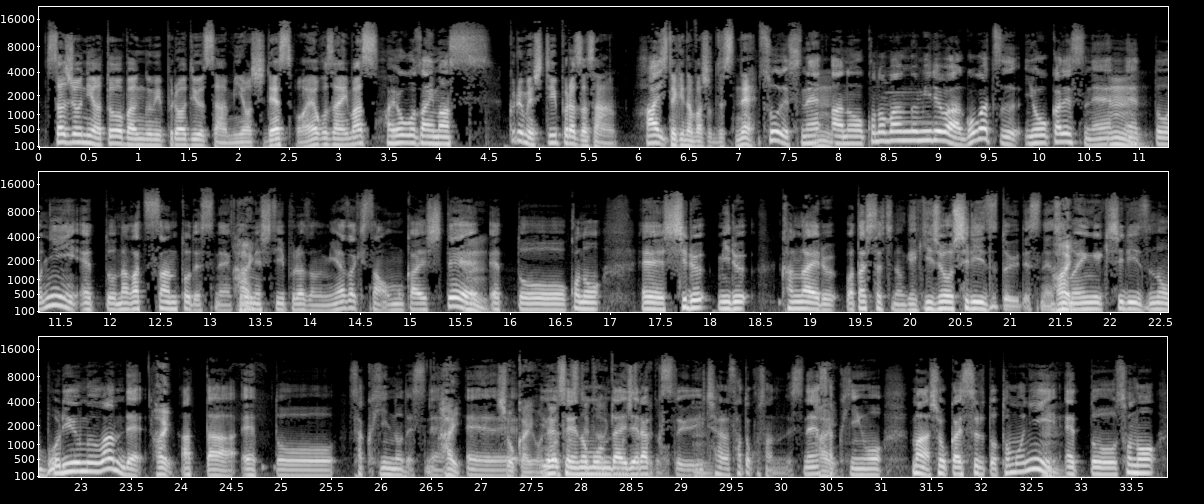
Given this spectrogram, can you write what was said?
スタジオには当番組プロデューサー三好です。おはようございます。おはようございます。久留米シティプラザさん、はい。素。敵な場所ですね。そうですね、うん。あの、この番組では5月8日ですね、うん。えっと、に、えっと、長津さんとですね、久留米シティプラザの宮崎さんをお迎えして、うん。えっと、この、えー知る、見る、考える、私たちの劇場シリーズというですね、はい。その演劇シリーズのボリューム1で、はい。あった、えっと、作品のですね、はい。紹介をね妖精の問題デラックスという市原さと子さんのですね、はい。作品を、まあ、紹介するとともに、うん。えっと、その、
